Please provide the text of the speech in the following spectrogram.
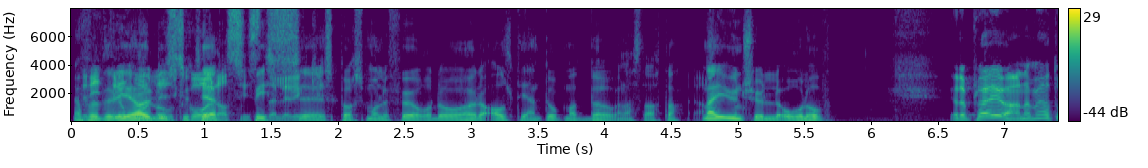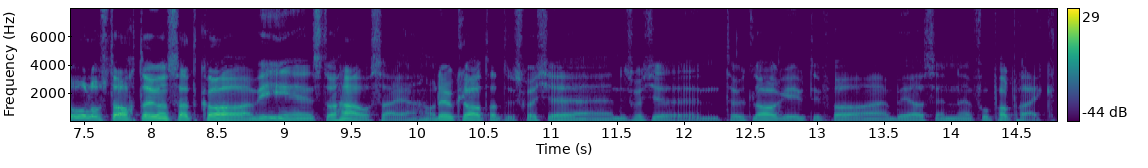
Ja, for Vi har jo diskutert spissspørsmålet før, og da har det alltid endt opp med at Børven har starta. Nei, unnskyld, Orlov. Ja, Det pleier jo enda med at Olof starter uansett hva vi står her og sier. Og det er jo klart at du skal ikke, du skal ikke ta ut laget ut ifra BA sin eh, fotballpreik.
